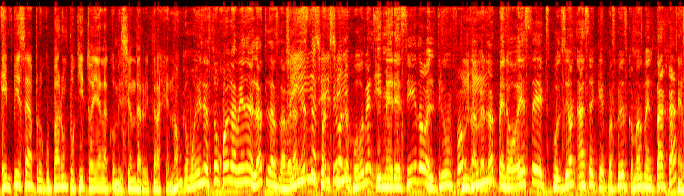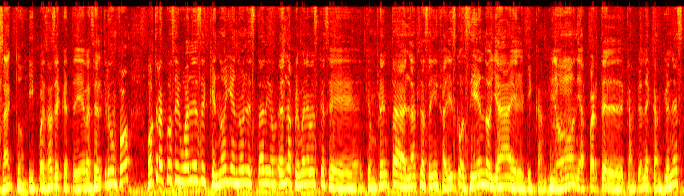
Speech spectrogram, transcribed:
empieza a preocupar un poquito ya la comisión de arbitraje, ¿no? Como dices tú, juega bien el Atlas, la verdad. Sí, este sí, partido sí. lo jugó bien y merecido el triunfo, la verdad. Pero esa expulsión hace que pues juegues con más ventaja. Exacto. Y pues hace que te lleves el triunfo. Otra cosa igual es de que no llenó el estadio. Es la primera vez que se que enfrenta al Atlas ahí en Jalisco, siendo ya el bicampeón y aparte el campeón de campeones.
